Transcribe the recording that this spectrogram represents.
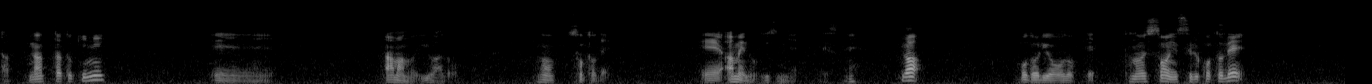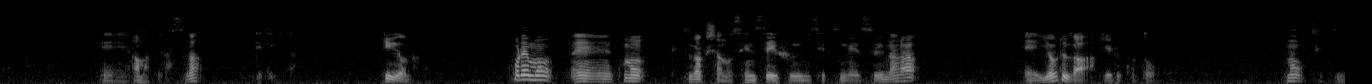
たってなった時に、えー、天の岩戸の外で、えー、雨の渦目ですね。が、踊りを踊って楽しそうにすることで、えー、アマテラスが出てきた。っていうような。これも、えー、この哲学者の先生風に説明するなら、えー、夜が明けることの説明。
